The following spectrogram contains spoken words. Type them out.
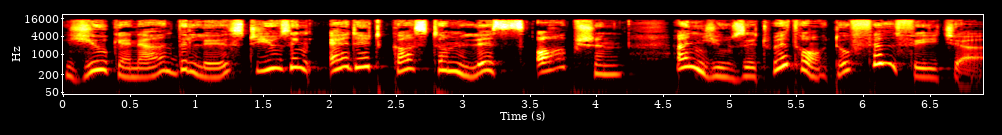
you can add the list using Edit Custom Lists option and use it with autofill feature.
